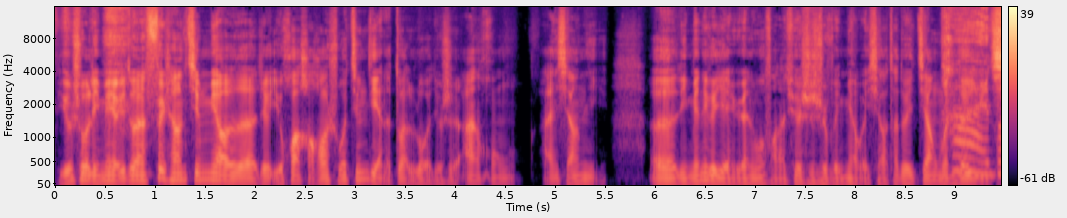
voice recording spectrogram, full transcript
比如说里面有一段非常精妙的这个有话好好说经典的段落，就是安红俺想你，呃，里面那个演员模仿的确实是惟妙惟肖，他对姜文的语气！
